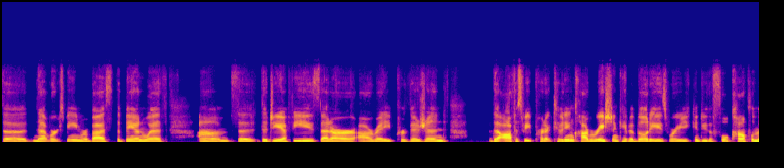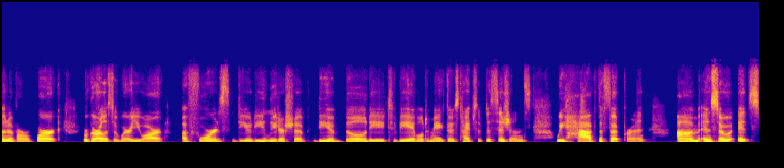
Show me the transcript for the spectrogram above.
the networks being robust, the bandwidth, um, the, the GFEs that are already provisioned, the office suite productivity and collaboration capabilities where you can do the full complement of our work regardless of where you are affords DoD leadership the ability to be able to make those types of decisions. We have the footprint. Um, and so it's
